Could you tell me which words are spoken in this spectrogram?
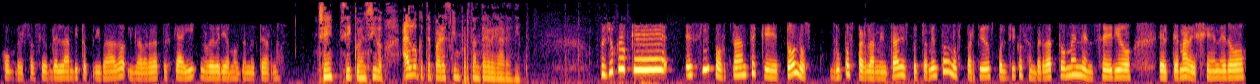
conversación del ámbito privado y la verdad es que ahí no deberíamos de meternos. Sí, sí, coincido. ¿Algo que te parezca importante agregar, Edith? Pues yo creo que es importante que todos los grupos parlamentarios, pero también todos los partidos políticos en verdad tomen en serio el tema de género,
